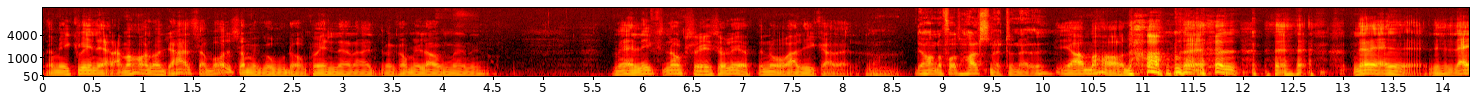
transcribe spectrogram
De vi kvinner vi har ikke hatt så voldsomme gode om kvinner etter vi kom i lag med dem. Vi er like nokså isolerte nå allikevel. Det har nå fått Halsnøytunnelen. Ja, vi har det. De, de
